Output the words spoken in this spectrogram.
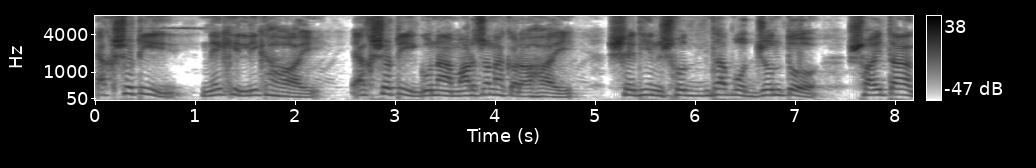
একশোটি নেকি লিখা হয়, একশোটি গুণা মার্জনা করা হয়। সেদিন সন্ধ্যা পর্যন্ত শয়তান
